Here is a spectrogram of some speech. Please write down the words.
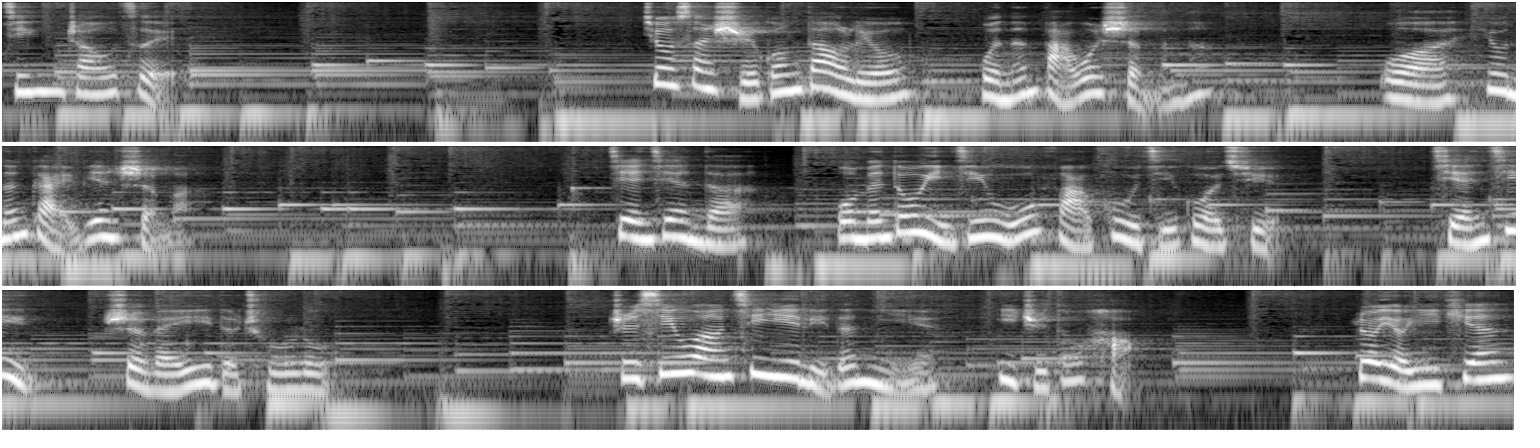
今朝醉。就算时光倒流，我能把握什么呢？我又能改变什么？渐渐的，我们都已经无法顾及过去，前进是唯一的出路。只希望记忆里的你一直都好。若有一天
